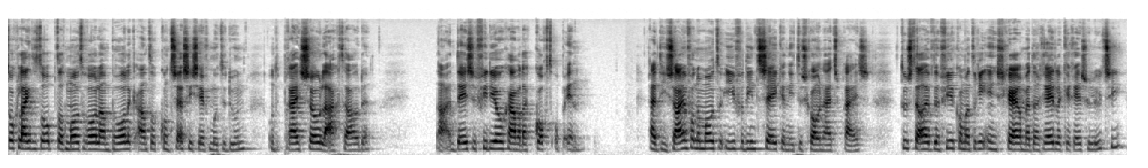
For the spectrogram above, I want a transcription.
Toch lijkt het erop dat Motorola een behoorlijk aantal concessies heeft moeten doen om de prijs zo laag te houden. Nou, in deze video gaan we daar kort op in. Het design van de Moto E verdient zeker niet de schoonheidsprijs. Het toestel heeft een 4,3 inch scherm met een redelijke resolutie,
